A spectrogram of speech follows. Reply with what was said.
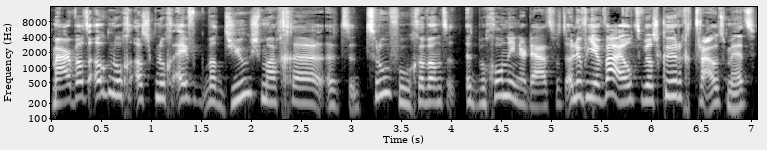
Maar wat ook nog, als ik nog even wat juice mag eh, het toevoegen. Want het begon inderdaad. Want Olivia Wilde was keurig getrouwd met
